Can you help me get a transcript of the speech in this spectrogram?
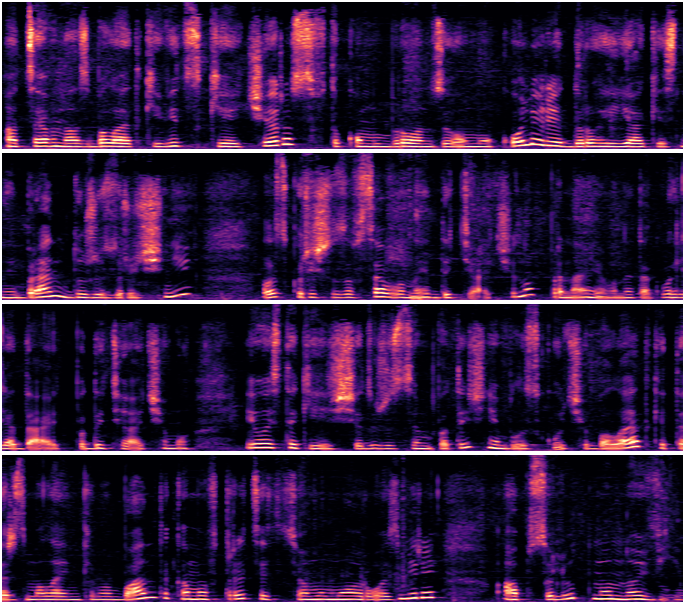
А це в нас балетки від Skechers в такому бронзовому кольорі. Дорогий якісний бренд, дуже зручні, але, скоріше за все, вони дитячі. Ну, принаймні, вони так виглядають по-дитячому. І ось такі ще дуже симпатичні, блискучі балетки, теж з маленькими бантиками в 37 розмірі, абсолютно нові.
